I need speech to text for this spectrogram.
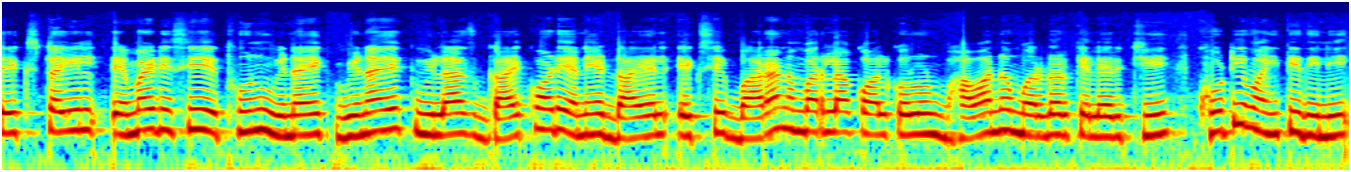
textile M I D C येथून विनायक विनायक विलास गायकवाड याने डायल एकशे बारा नंबरला कॉल करून भावानं मर्डर केल्याची खोटी माहिती दिली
